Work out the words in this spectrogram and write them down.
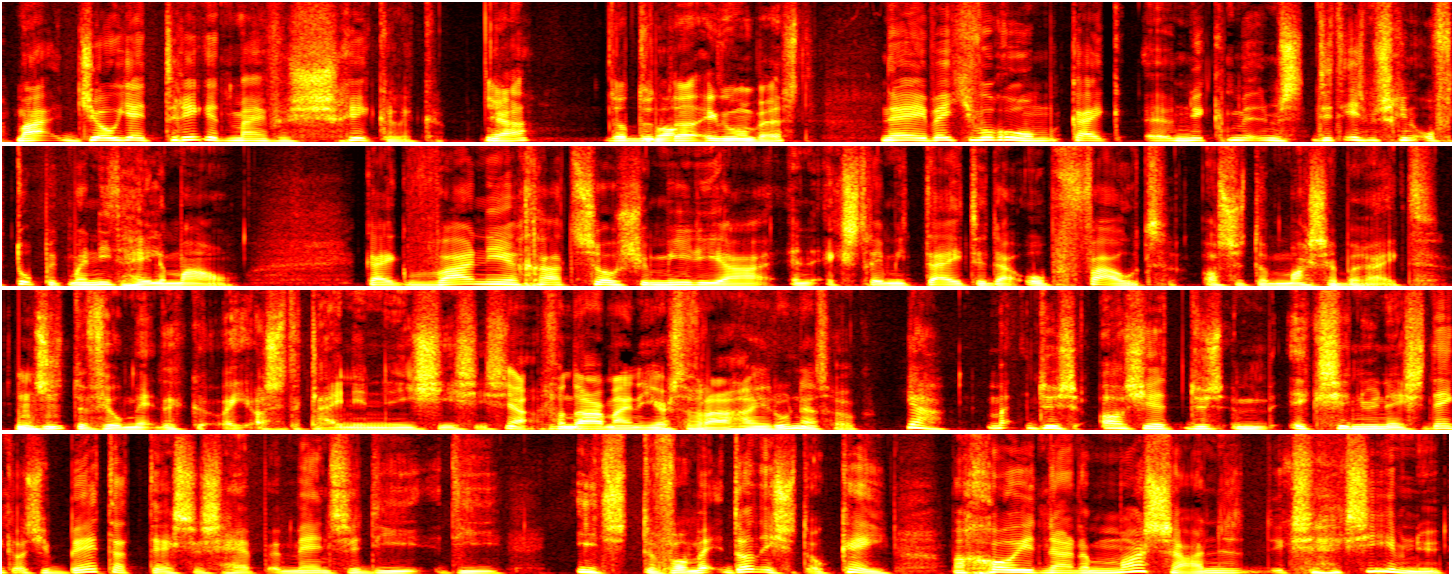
Maar Joe, jij triggert mij verschrikkelijk. Ja, dat doet, Wa- dat- ik doe mijn best. Nee, weet je waarom? Kijk, eh, dit is misschien off-topic, maar niet helemaal. Kijk, wanneer gaat social media en extremiteiten daarop fout als het de massa bereikt? Als het te veel mensen, als het te klein in de niche is. is Ja, vandaar mijn eerste vraag aan Jeroen net ook. ja, maar dus als je, dus ik zit nu ineens te denken, als je beta-testers hebt en mensen die, die iets ervan dan is het oké. Maar gooi je het naar de massa, en ik, ik zie hem nu,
